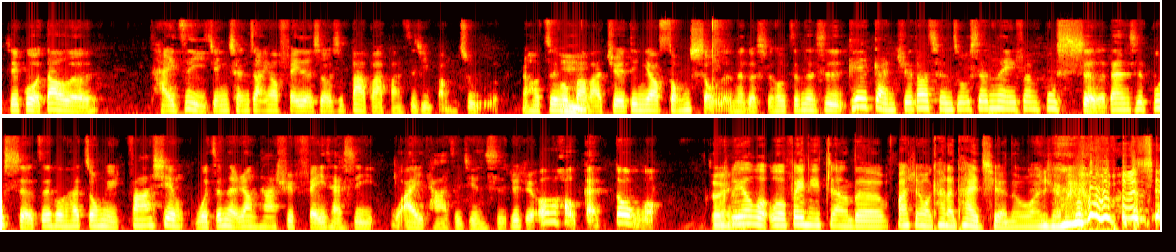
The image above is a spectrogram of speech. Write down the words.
结果到了孩子已经成长要飞的时候，是爸爸把自己绑住了。然后最后，爸爸决定要松手的那个时候，真的是可以感觉到陈竹生那一份不舍。但是不舍，最后他终于发现，我真的让他去飞，才是我爱他这件事，就觉得哦，好感动哦。对，没有我，我被你讲的发现，我看的太浅了，我完全没有发现，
